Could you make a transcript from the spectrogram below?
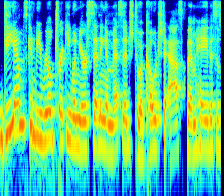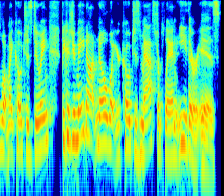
DMs can be real tricky when you're sending a message to a coach to ask them, hey, this is what my coach is doing, because you may not know what your coach's master plan either is.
